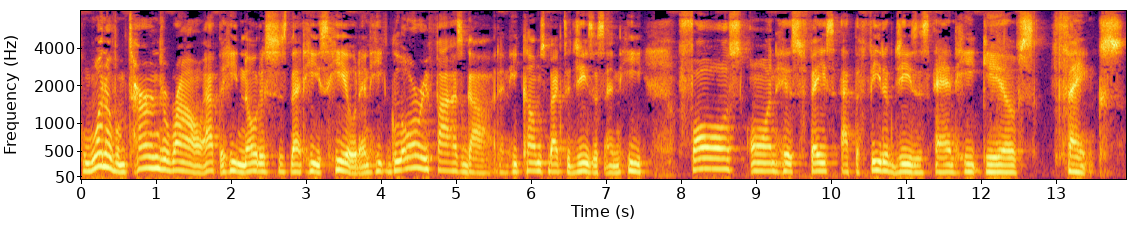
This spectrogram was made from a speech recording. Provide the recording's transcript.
one of them turns around after he notices that he's healed and he glorifies God and he comes back to Jesus and he falls on his face at the feet of Jesus and he gives thanks.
